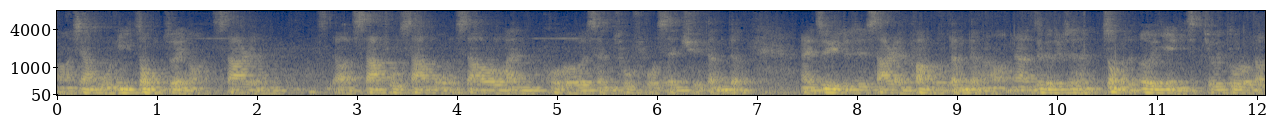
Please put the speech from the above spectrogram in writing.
啊，像忤逆重罪哦，杀人，呃，杀父杀母，杀罗汉破和合身出佛身血等等，乃至于就是杀人放火等等哦，那这个就是很重的恶业，你就会堕落到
